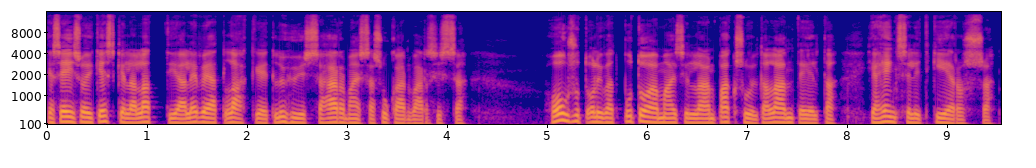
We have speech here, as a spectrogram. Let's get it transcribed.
ja seisoi keskellä lattia leveät lahkeet lyhyissä harmaissa sukanvarsissa. Housut olivat putoamaisillaan paksuilta lanteilta ja henkselit kierrossa –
